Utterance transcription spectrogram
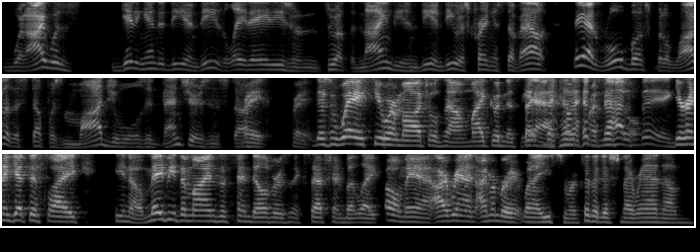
when I was getting into D and D, the late '80s and throughout the '90s, and D and D was cranking stuff out. They had rule books, but a lot of the stuff was modules, adventures, and stuff. Right, right. There's way fewer modules now. My goodness, that, yeah, that that's not a thing. You're gonna get this like you know maybe the Mines of Phandelver is an exception, but like oh man, I ran. I remember when I used to run fifth edition. I ran um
